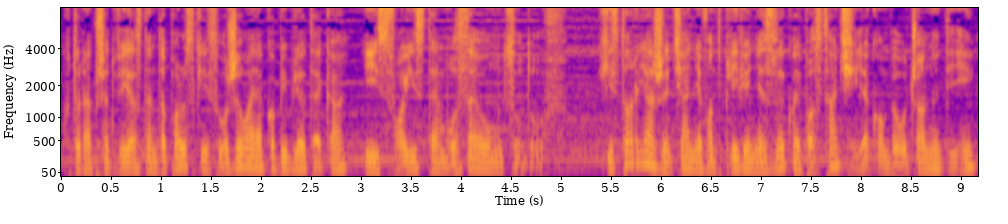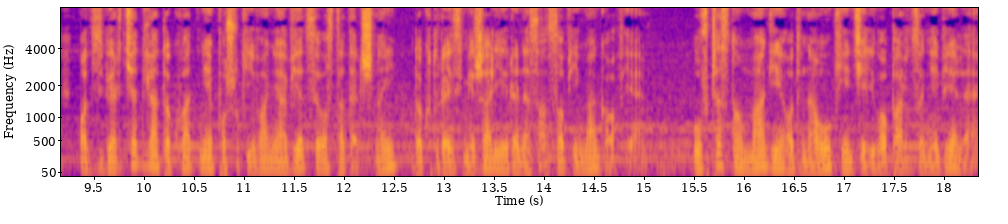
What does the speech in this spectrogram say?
która przed wyjazdem do Polski służyła jako biblioteka i swoiste muzeum cudów. Historia życia niewątpliwie niezwykłej postaci, jaką był John Dee, odzwierciedla dokładnie poszukiwania wiedzy ostatecznej, do której zmierzali renesansowi magowie. Ówczesną magię od nauki dzieliło bardzo niewiele,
